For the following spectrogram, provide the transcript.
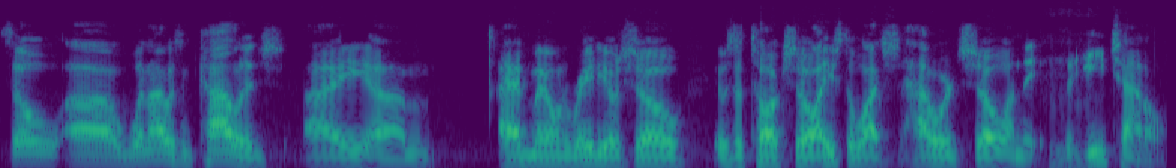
So uh, when I was in college, I um, I had my own radio show. It was a talk show. I used to watch Howard's show on the, mm-hmm. the E channel.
